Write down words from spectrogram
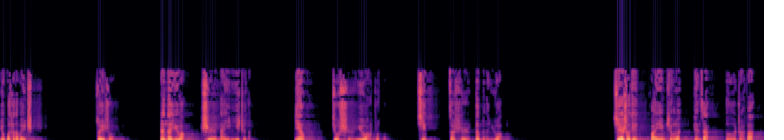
有过他的位置。所以说，人的欲望是难以抑制的，厌恶就是欲望之火，性则是根本的欲望。谢谢收听，欢迎评论、点赞和转发。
